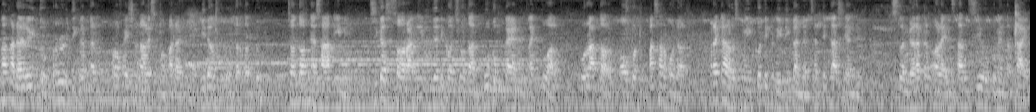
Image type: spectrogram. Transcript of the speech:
Maka dari itu, perlu ditingkatkan profesionalisme pada bidang hukum tertentu. Contohnya saat ini, jika seseorang ingin menjadi konsultan hukum kekayaan intelektual, kurator, maupun pasar modal, mereka harus mengikuti pendidikan dan sertifikasi yang diselenggarakan oleh instansi hukum yang terkait.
